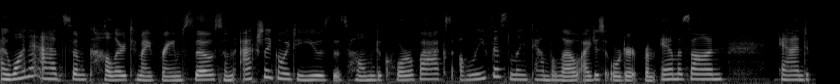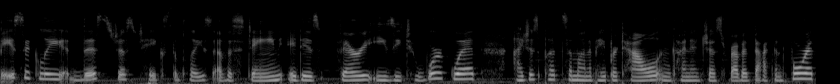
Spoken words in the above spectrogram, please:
I want to add some color to my frames though, so I'm actually going to use this home decor wax. I'll leave this link down below. I just ordered it from Amazon. And basically, this just takes the place of a stain. It is very easy to work with. I just put some on a paper towel and kind of just rub it back and forth.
